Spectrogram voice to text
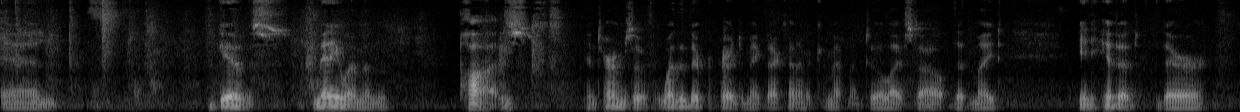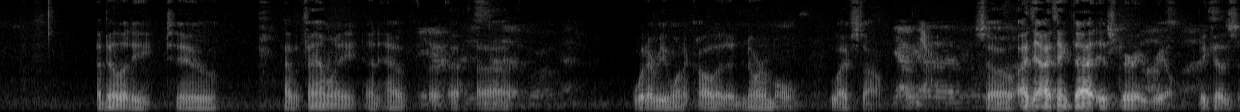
and gives many women pause in terms of whether they're prepared to make that kind of a commitment to a lifestyle that might inhibit their ability to have a family and have a, a, a, whatever you want to call it, a normal lifestyle. Yeah. So I, th- I think that is very real because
